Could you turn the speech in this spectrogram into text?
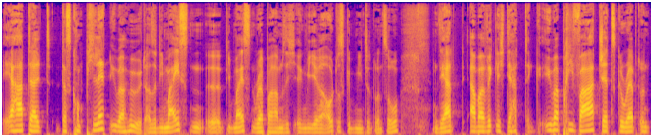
er hat halt das komplett überhöht. Also die meisten, äh, die meisten Rapper haben sich irgendwie ihre Autos gemietet und so. Und der hat aber wirklich, der hat über Privatjets gerappt und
